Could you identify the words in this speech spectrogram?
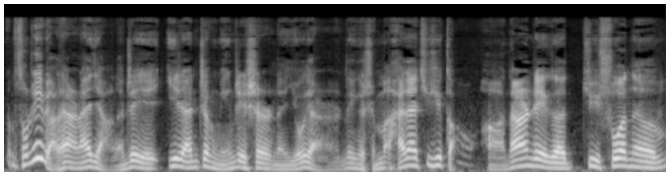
那么从这个表态上来讲呢，这依然证明这事儿呢有点那个什么，还在继续搞啊。当然，这个据说呢，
